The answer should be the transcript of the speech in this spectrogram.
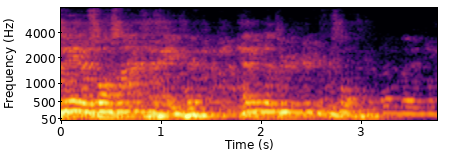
Dames en zoals aangegeven, heb ik natuurlijk jullie verzocht om eh, nog.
